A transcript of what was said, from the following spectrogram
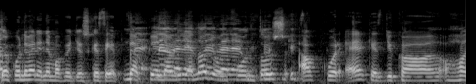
de akkor ne várj, nem a pöttyös közé. De ne, például ne velem, ugye nagyon velem. fontos, akkor elkezdjük a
